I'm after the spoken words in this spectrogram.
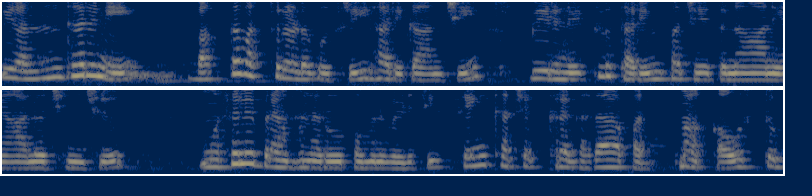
వీరందరినీ భక్త వస్తులడగు వీరినెట్లు తరింపచేతునా అని ఆలోచించు. ముసలి బ్రాహ్మణ రూపమును విడిచి శంఖ చక్ర గదా పద్మ కౌస్తుభ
